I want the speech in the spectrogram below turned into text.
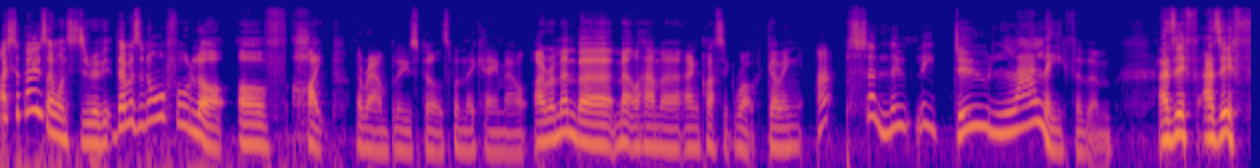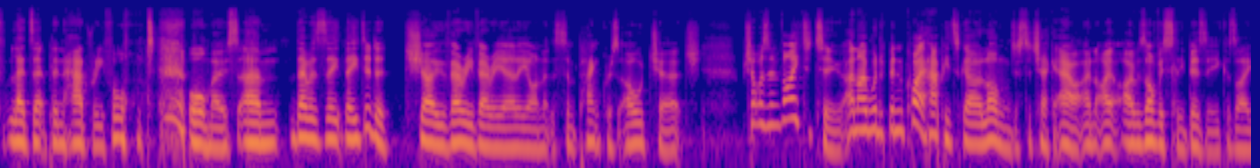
I suppose I wanted to review. There was an awful lot of hype around Blues Pills when they came out. I remember Metal Hammer and Classic Rock going absolutely do lally for them, as if as if Led Zeppelin had reformed almost. Um, there was a, they did a show very very early on at the St Pancras Old Church. Which I was invited to, and I would have been quite happy to go along just to check it out. And I, I was obviously busy because I,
